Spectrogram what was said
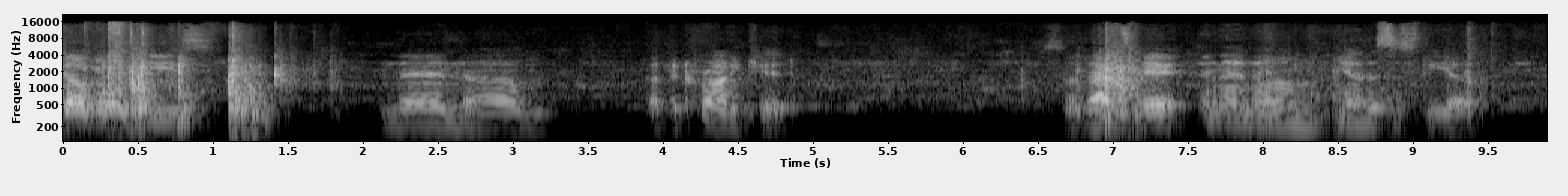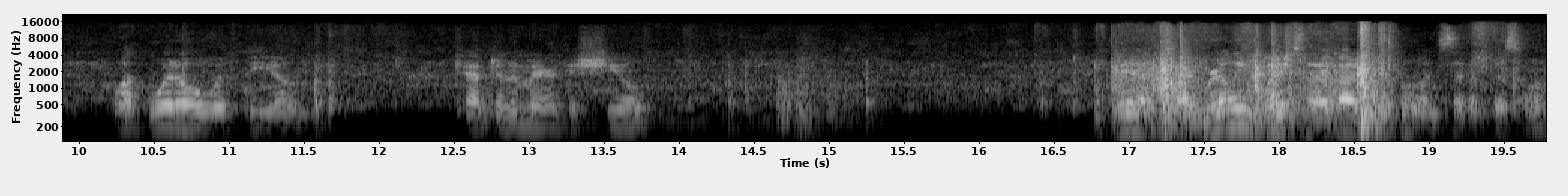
double these, and then um, got the Karate Kid. So that's it. And then um, yeah, this is the uh, Black Widow with the um, Captain America shield. Yeah, I really wish that I got a different one instead of this one.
